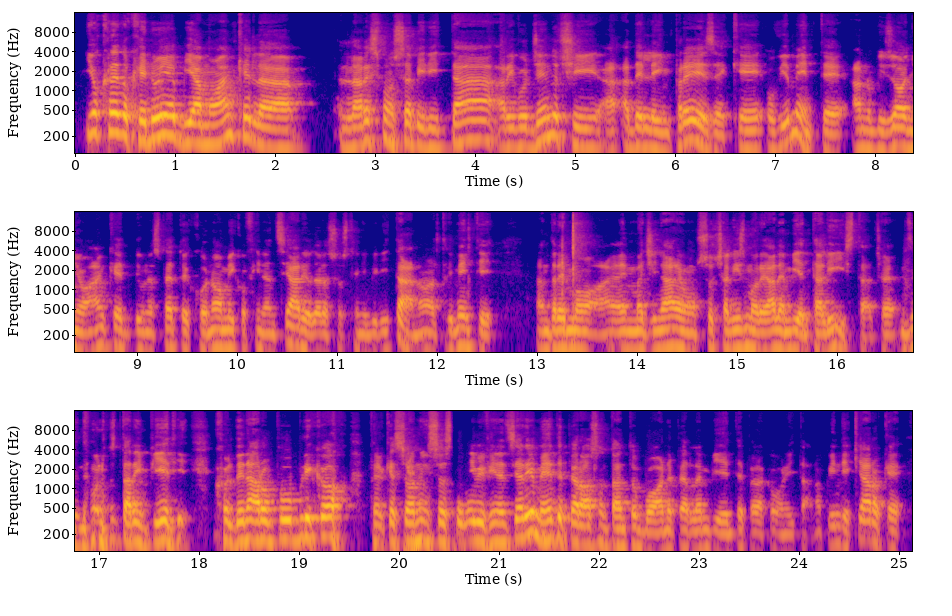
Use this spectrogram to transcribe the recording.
io credo che noi abbiamo anche la, la responsabilità, rivolgendoci a, a, delle imprese che ovviamente hanno bisogno anche di un aspetto economico-finanziario della sostenibilità, no? altrimenti andremmo a immaginare un socialismo reale ambientalista, cioè devono stare in piedi col denaro pubblico perché sono insostenibili finanziariamente, però sono tanto buone per l'ambiente e per la comunità. No? Quindi è chiaro che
